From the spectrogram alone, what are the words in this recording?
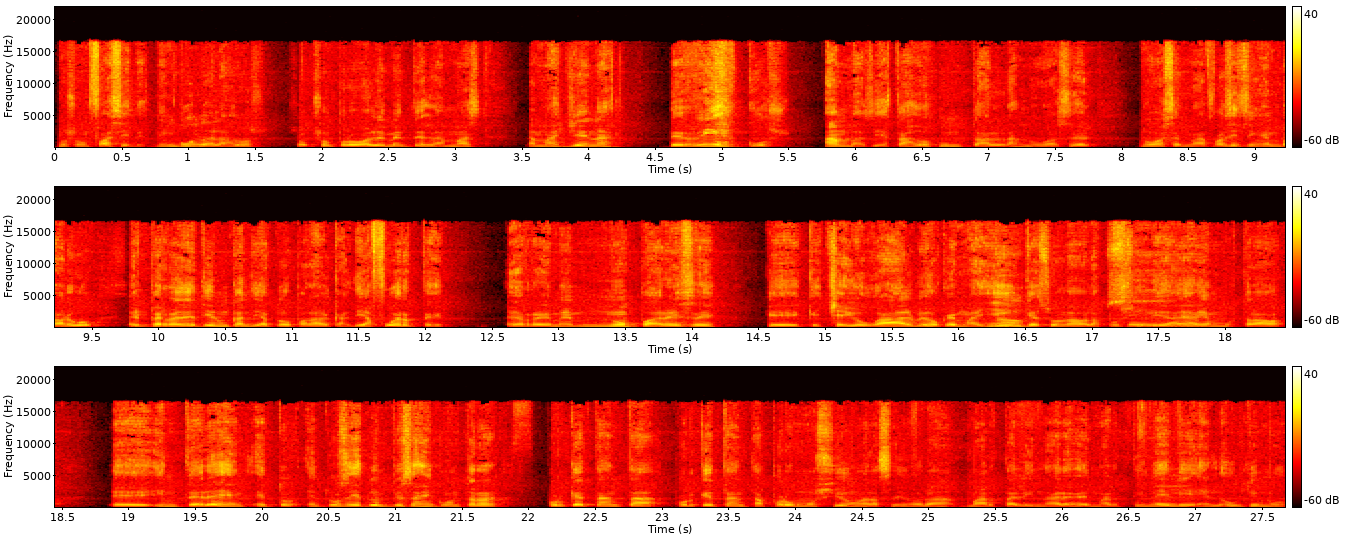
No son fáciles. Ninguna de las dos son, son probablemente las más, las más llenas de riesgos, ambas. Y estas dos juntarlas no va a ser, no va a ser nada fácil. Sin embargo, el PRD tiene un candidato para la alcaldía fuerte. RM no parece que, que Cheyo Galvez o que Mayín, No. que son la- las posibilidades, Sí. hayan mostrado eh, interés. En- ento- Entonces tú empiezas a encontrar por qué, tanta, por qué tanta promoción a la señora Marta Linares de Martinelli en los últimos,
